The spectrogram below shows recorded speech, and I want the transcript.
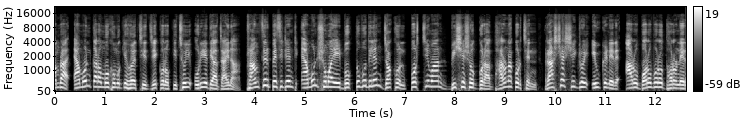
আমরা এমন কারও মুখোমুখি হয়েছি যে কোনো কিছুই উড়িয়ে দেওয়া যায় না। ফ্রান্সের প্রেসিডেন্ট এমন সময় এই বক্তব্য দিলেন যখন পশ্চিমান বিশেষজ্ঞরা ধারণা করছেন, রাশিয়া শীঘ্রই ইউক্রেনের আরও বড় বড় ধরনের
